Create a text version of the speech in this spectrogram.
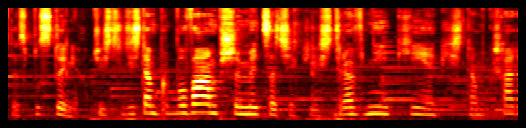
to jest pustynia. Oczywiście gdzieś tam próbowałam przemycać jakieś trawniki, jakieś tam krzaczki,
